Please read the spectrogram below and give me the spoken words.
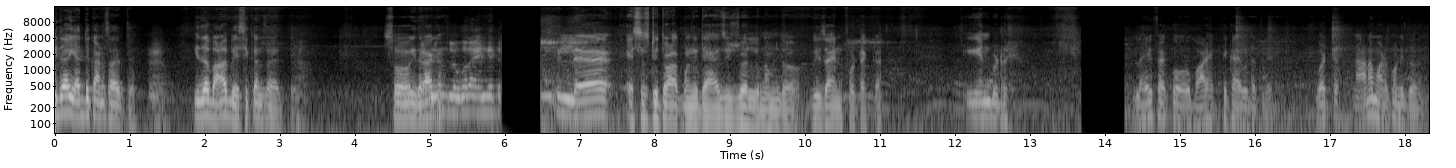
ಇದು ಎದ್ದು ಕಾಣಿಸತ್ತೆ ಇದು ಭಾಳ ಬೇಸಿಕ್ ಅನ್ಸತ್ತೆ ಸೊ ಇದ್ರಾಗ ಇಲ್ಲೇ ಎಸ್ ಎಸ್ ಡಿ ತೊಳಕ್ಕೆ ಬಂದಿದ್ದೆ ಆ್ಯಸ್ ಯೂಶ್ವಲ್ ನಮ್ಮದು ವೀಸಾ ಫೋಟೋಕ್ಕೆ ಏನು ಬಿಡ್ರಿ? ಲೈಫ್ ಯಾಕೋ ಭಾಳ ಹೆಕ್ಟಿಕ್ ಆಗಿಬಿಟ್ಟತ್ರಿ. ಬಟ್ ನಾನು ಮಾಡ್ಕೊಂಡಿದ್ದು ಅದನ್ನು.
